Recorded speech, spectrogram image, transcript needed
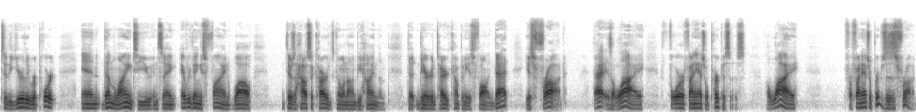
to the yearly report and them lying to you and saying everything is fine while there's a house of cards going on behind them that their entire company is falling. That is fraud. That is a lie for financial purposes. A lie for financial purposes is fraud.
